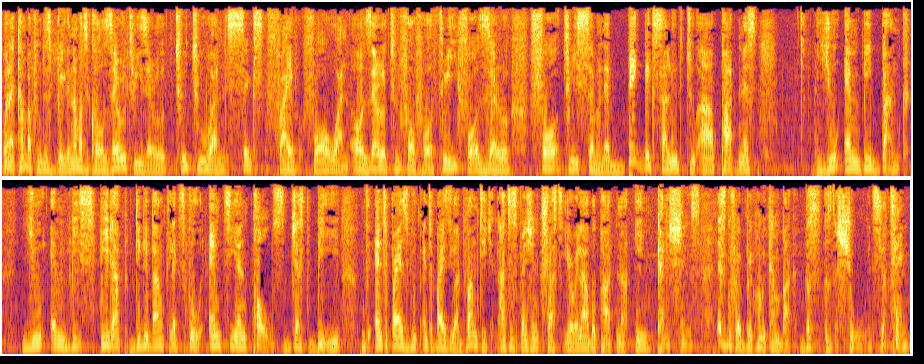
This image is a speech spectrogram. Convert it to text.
When I come back from this break, the number to call 030-221-6541 or 0244-340-437. A big, big salute to our partners, UMB Bank. UMB Speed App, DigiBank, Let's Go, MTN Pulse, Just Be, the Enterprise Group, Enterprise Your Advantage, and Axis Pension Trust, your reliable partner in pensions. Let's go for a break. When we come back, this is the show. It's your turn.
